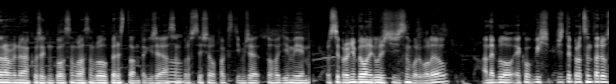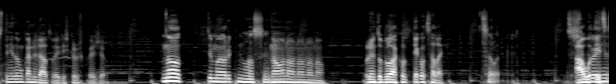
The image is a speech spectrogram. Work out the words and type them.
na rovinu jako řeknu, koho jsem byl, já jsem byl Pirstan, takže já No. jsem prostě šel fakt s tím, že to hodím jim. Prostě pro mě bylo nejdůležitější, že jsem odvolil a nebylo, jako víš, že ty procenta jdou stejně tomu kandidátovi, když kroužkuješ, že jo? No, ty majoritní hlasy. No, no, no, no, no. Pro mě to bylo jako, jako celek. Celek. Jsi Our- it's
